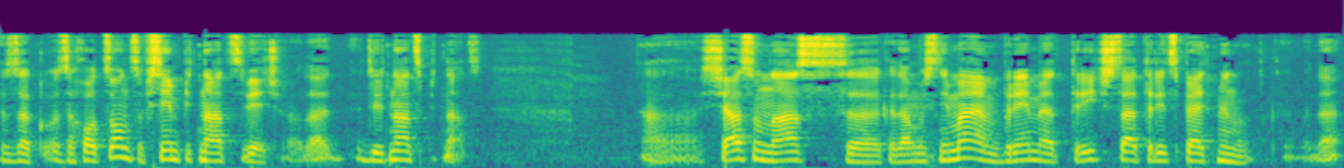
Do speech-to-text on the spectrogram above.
заход солнца в 7.15 вечера, да, в 19.15. А сейчас у нас, э, когда мы снимаем, время 3 часа 35 минут, да.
